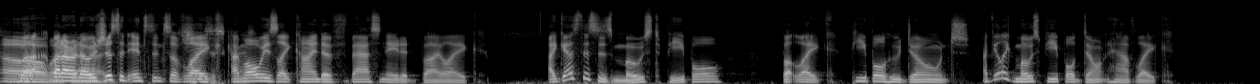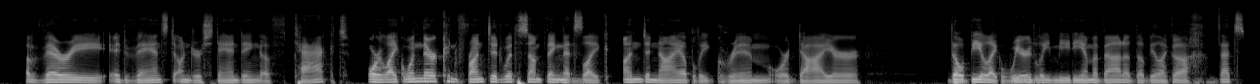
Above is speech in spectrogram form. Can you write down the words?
Oh, but, but I don't know. It's just an instance of like I'm always like kind of fascinated by like I guess this is most people, but like people who don't I feel like most people don't have like a very advanced understanding of tact or like when they're confronted with something that's Hmm. like undeniably grim or dire they'll be like weirdly Hmm. medium about it they'll be like ugh that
